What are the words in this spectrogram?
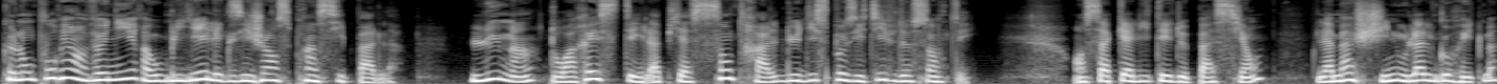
que l'on pourrait en venir à oublier l'exigence principale. L'humain doit rester la pièce centrale du dispositif de santé. En sa qualité de patient, la machine ou l'algorithme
